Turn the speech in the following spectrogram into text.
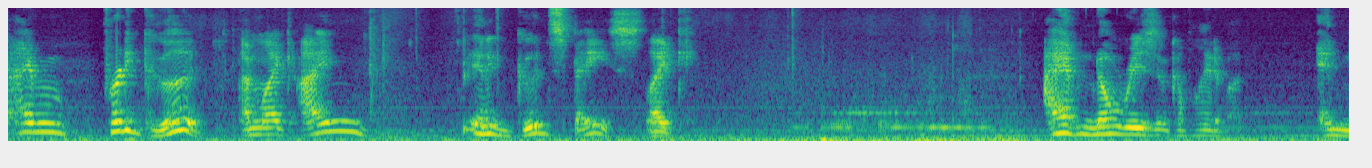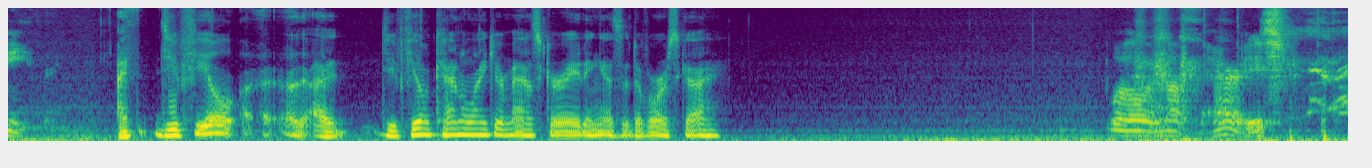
I'm pretty good. I'm like I'm in a good space. Like I have no reason to complain about anything. I th- do you feel? Uh, I, do you feel kind of like you're masquerading as a divorce guy? Well, I'm not married.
